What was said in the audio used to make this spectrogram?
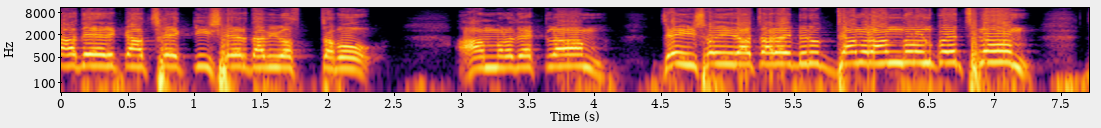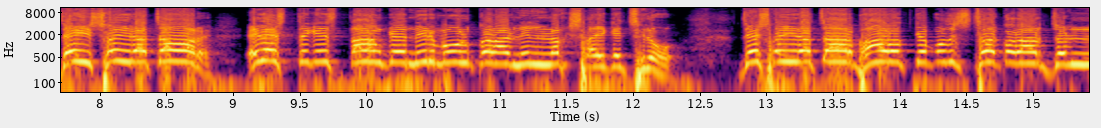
তাদের কাছে কিসের দাবি বাঁচাবো আমরা দেখলাম, যেই স্বৈরাচারের বিরুদ্ধে আমরা আন্দোলন করেছিলাম, যেই স্বৈরাচার এদেশ থেকে ইসলামকে নির্মূল করার নীল নকশা এঁকেছিল, যে স্বৈরাচার ভারতকে প্রতিষ্ঠা করার জন্য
